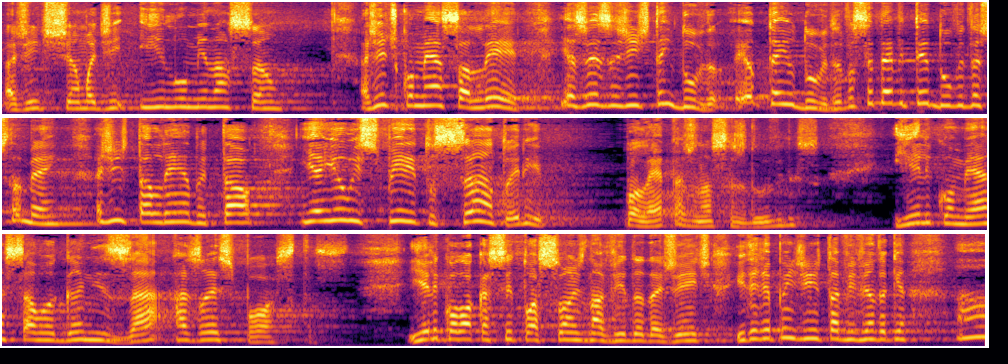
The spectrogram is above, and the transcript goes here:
a gente chama de iluminação. A gente começa a ler e às vezes a gente tem dúvida. Eu tenho dúvidas, você deve ter dúvidas também. A gente está lendo e tal, e aí o Espírito Santo, ele coleta as nossas dúvidas e ele começa a organizar as respostas. E ele coloca situações na vida da gente, e de repente a gente está vivendo aqui, ah,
